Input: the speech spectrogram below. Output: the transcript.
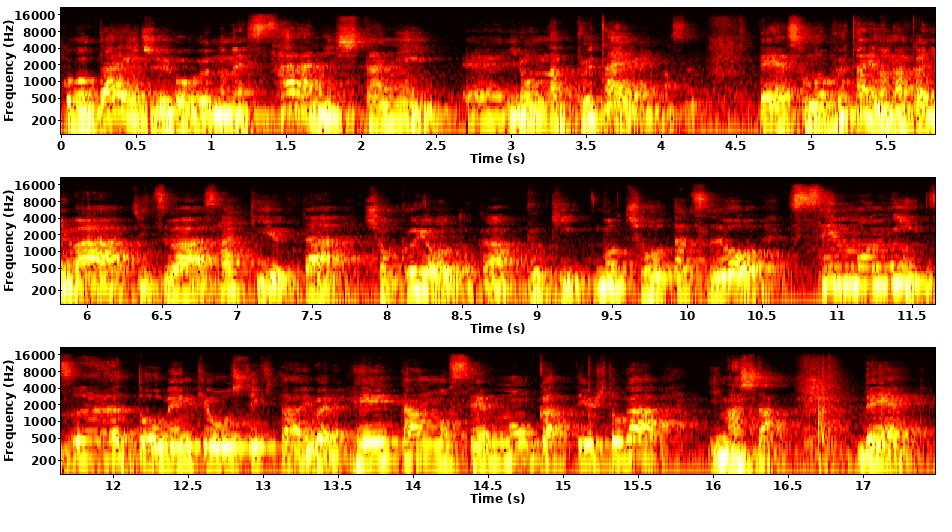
この第15軍のねさらに下に、えーいろんな部隊がいます。でその部隊の中には実はさっき言った食料とか武器の調達を専門にずっとお勉強をしてきたいわゆる兵隊の専門家っていう人がいました。で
